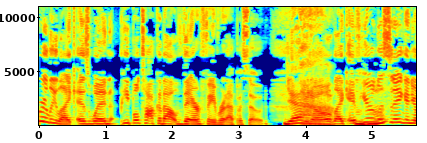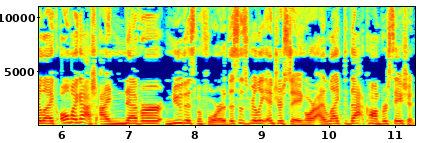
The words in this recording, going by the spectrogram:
really like is when people talk about their favorite episode. Yeah. You know, like if you're listening and you're like, oh my gosh, I never knew this before. This is really interesting. Or I liked that conversation.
